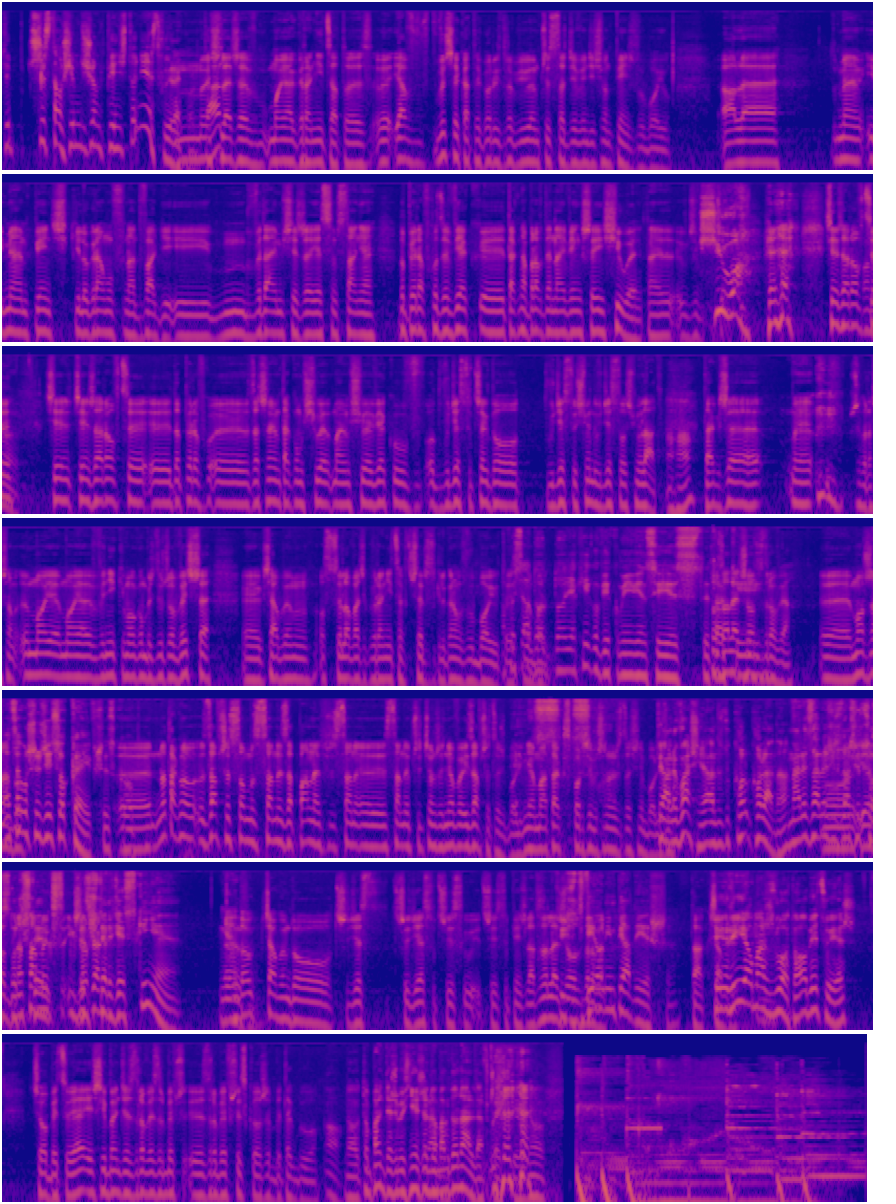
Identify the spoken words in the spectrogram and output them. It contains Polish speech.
ty 385 to nie jest twój rekord, Myślę, tak? że moja granica to jest. Ja w wyższej kategorii zrobiłem 395 w wyboju, ale miałem, i miałem 5 kg nadwagi i wydaje mi się, że jestem w stanie. Dopiero wchodzę w wiek y, tak naprawdę największej siły. Siła! ciężarowcy, cię, ciężarowcy y, dopiero y, zaczynają taką siłę, mają siłę wieku w, od 23 do 27-28 lat. Aha. Także, przepraszam, moje, moje wyniki mogą być dużo wyższe. Y, chciałbym oscylować w granicach 400 kg w wyboju. To, To jest a do, do jakiego wieku mniej więcej jest to taki... zależy od zdrowia. Y, można Na załóżmy, że jest okej wszystko. no tak, no, zawsze są stany zapalne, stany, stany przeciążeniowe i zawsze coś boli. Nie ma tak w sporcie wyszczególnionym, że coś nie boli. Ty, ale właśnie, ale tu kol- kolana. No ale zależy, no, znaczy co, do, na czter... samych do igrzyskach- 40 nie. Nie, no, chciałbym do 30, 30 30, 35 lat. To zależy Czyli od dwie zdrowia. olimpiady jeszcze. Tak, Czyli. Rio masz złoto, obiecujesz? Czy obiecuję? Jeśli będzie zdrowie, zrobię, zrobię wszystko, żeby tak było. O. No to pamiętaj, żebyś nie szedł do McDonalda wcześniej. No.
